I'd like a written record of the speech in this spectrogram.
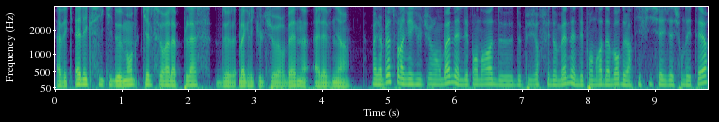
avec Alexis qui demande quelle sera la place de l'agriculture urbaine à l'avenir. Bah, la place pour l'agriculture urbaine, elle dépendra de, plusieurs phénomènes. Elle dépendra d'abord de l'artificialisation des terres.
